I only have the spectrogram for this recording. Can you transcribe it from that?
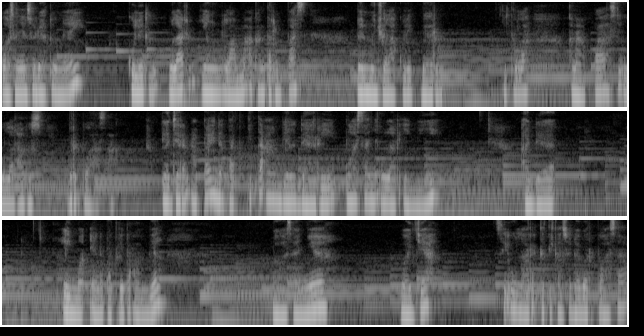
puasanya sudah tunai, kulit ular yang lama akan terlepas dan muncullah kulit baru. Itulah kenapa si ular harus berpuasa. Pelajaran apa yang dapat kita ambil dari puasanya ular ini? Ada lima yang dapat kita ambil bahwasanya wajah si ular ketika sudah berpuasa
